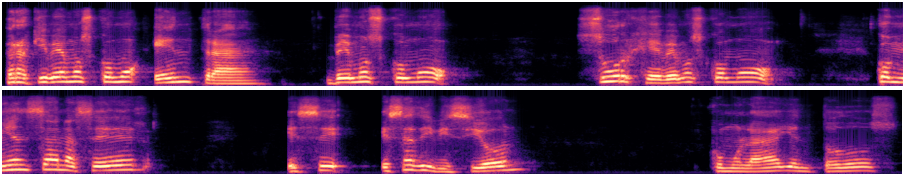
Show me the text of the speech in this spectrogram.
Pero aquí vemos cómo entra, vemos cómo surge, vemos cómo comienzan a hacer ese, esa división como la hay en todos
